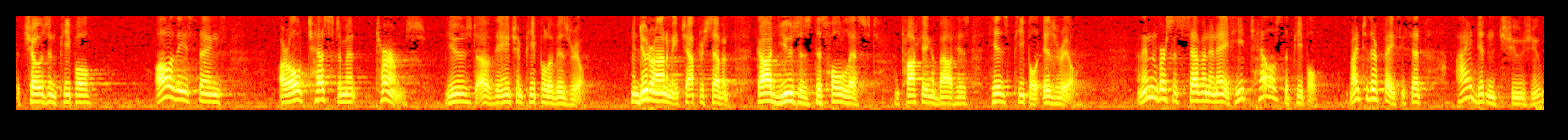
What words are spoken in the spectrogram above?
the chosen people, all of these things are Old Testament terms used of the ancient people of Israel. In Deuteronomy chapter 7, God uses this whole list in talking about his, his people, Israel. And then in verses 7 and 8, he tells the people, right to their face, he said, I didn't choose you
